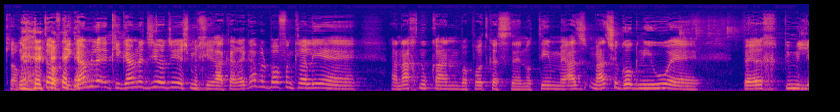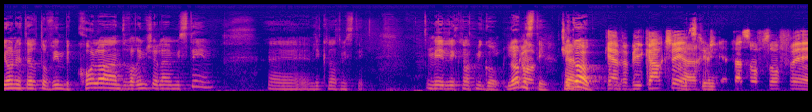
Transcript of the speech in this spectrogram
טוב. גם- טוב, כי גם ל- כי גם ל-GOG יש מכירה כרגע, אבל באופן כללי אה, אנחנו כאן בפודקאסט אה, נוטים, מאז- מאז שגוג נהיו אה, בערך פי מיליון יותר טובים בכל הדברים שלהם מסטים, אה, לקנות מסטים. מ- לקנות מגוג, לא. מסטים, כן. מגוג, כן, ובעיקר. כשיצא סוף סוף אה,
